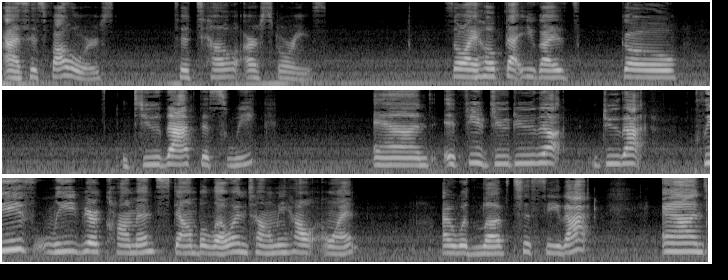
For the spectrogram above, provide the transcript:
as his followers to tell our stories. So I hope that you guys go do that this week. And if you do do that, do that, please leave your comments down below and tell me how it went. I would love to see that. And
